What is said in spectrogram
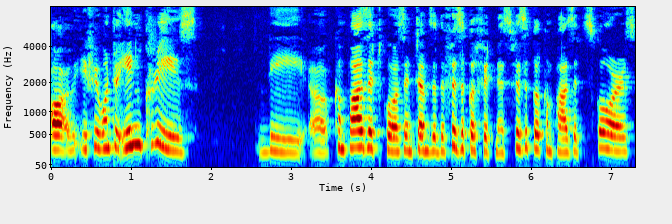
or if you want to increase the uh, composite scores in terms of the physical fitness, physical composite scores,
